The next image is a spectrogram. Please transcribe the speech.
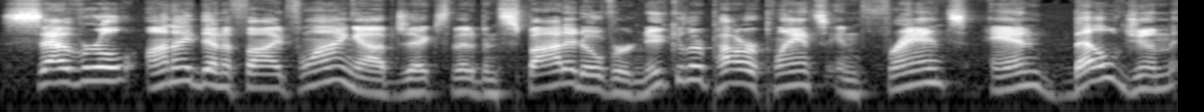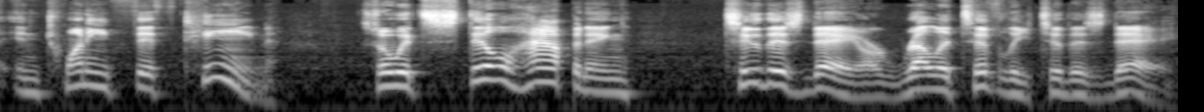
several unidentified flying objects that have been spotted over nuclear power plants in France and Belgium in 2015. So it's still happening to this day, or relatively to this day.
